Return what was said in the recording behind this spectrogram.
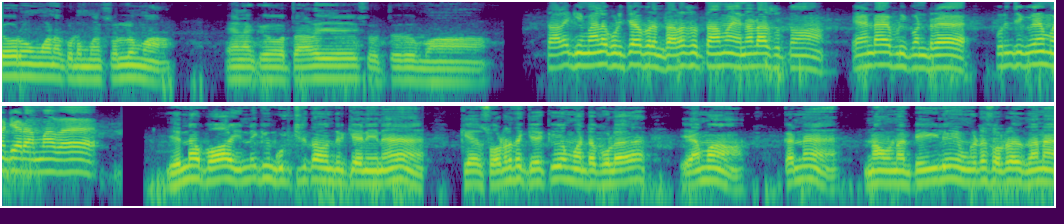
கௌரவமான குடும்பம் சொல்லுமா? எனக்கு ஒரு தலையே சுத்துதுமா. தலைக்கு மேலே குடிச்சா அப்புறம் தலை சுத்தாம என்னடா சுத்தம்? ஏன்டா இப்படி பண்ற? புரிஞ்சுக்கவே மாட்டியாடா அம்மாவை. என்னப்பா இன்னைக்கும் குடிச்சிட்டு தான் வந்திருக்கியா நீனு? கே சொல்றத கேட்கவே மாட்ட போல. ஏமா கண்ணு நான் உன்னை டெய்லியும் உங்ககிட்ட சொல்றது தானே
